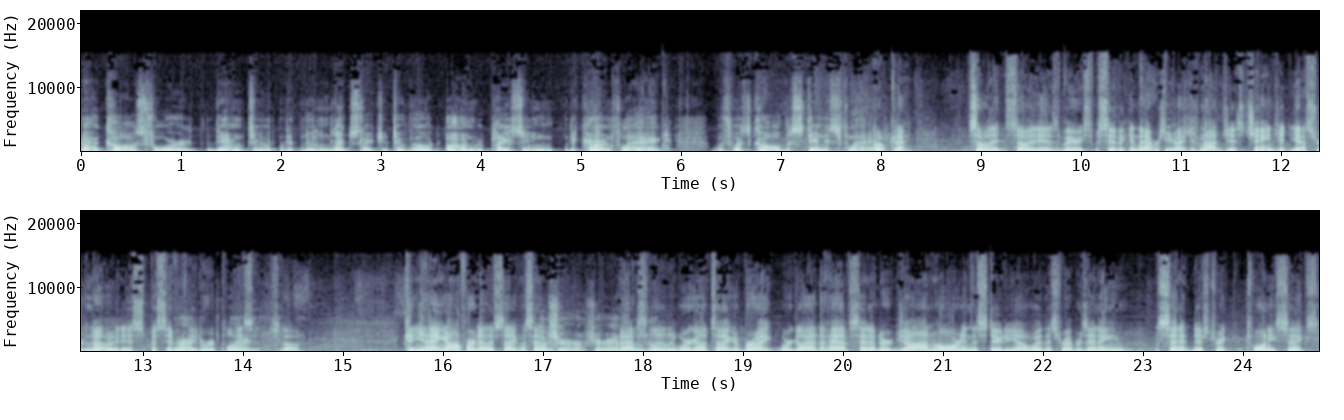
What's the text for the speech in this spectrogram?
uh, calls for them to the legislature to vote on replacing the current flag with what's called the Stennis flag. Okay. So, it, so it is very specific in that respect. Yes. It's not just change it, yes or no. It is specifically right, to replace right. it. So, can you hang on for another segment, Senator? Oh, sure, sure, absolutely. absolutely. We're going to take a break. We're glad to have Senator John Horhn in the studio with us, representing Senate District 26.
